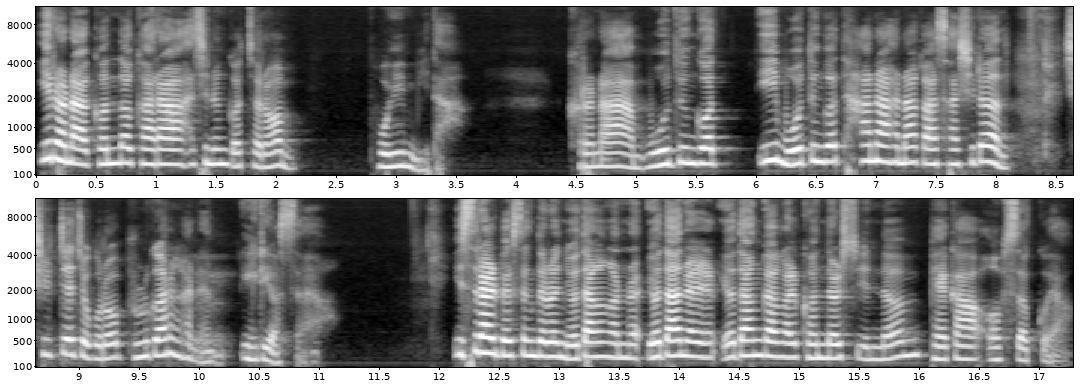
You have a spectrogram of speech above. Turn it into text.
일어나 건너가라 하시는 것처럼 보입니다. 그러나 모든 것, 이 모든 것 하나하나가 사실은 실제적으로 불가능한 일이었어요. 이스라엘 백성들은 요단을, 요단을, 요단강을 건널 수 있는 배가 없었고요.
